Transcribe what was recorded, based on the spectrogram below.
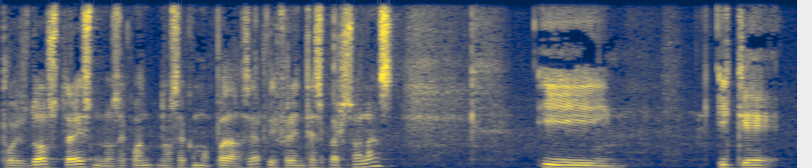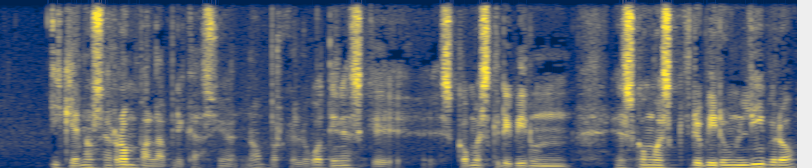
pues dos, tres, no sé, cuánto, no sé cómo pueda ser, diferentes personas, y, y, que, y que no se rompa la aplicación, ¿no? Porque luego tienes que, es como escribir un, es como escribir un libro,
